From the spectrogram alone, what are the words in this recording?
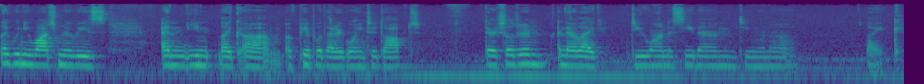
like when you watch movies and you like um of people that are going to adopt their children and they're like, do you want to see them? Do you want to like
